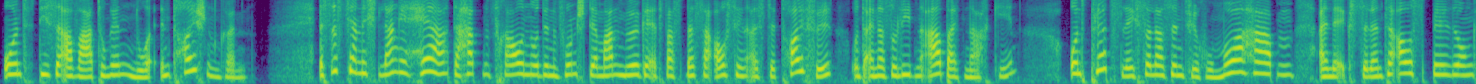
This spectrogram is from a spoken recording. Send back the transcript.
und diese Erwartungen nur enttäuschen können. Es ist ja nicht lange her, da hatten Frauen nur den Wunsch, der Mann möge etwas besser aussehen als der Teufel und einer soliden Arbeit nachgehen, und plötzlich soll er Sinn für Humor haben, eine exzellente Ausbildung,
